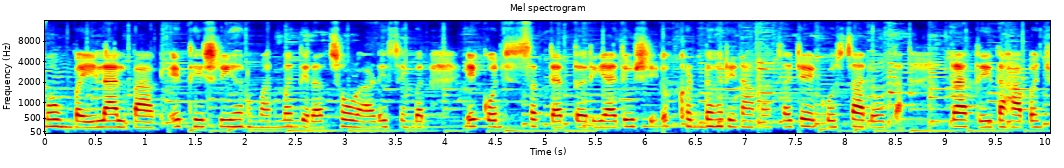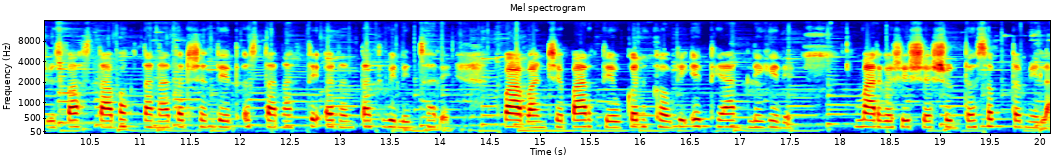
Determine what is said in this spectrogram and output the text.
मुंबई लालबाग येथे श्री हनुमान मंदिरात सोळा डिसेंबर एकोणीसशे सत्याहत्तर या दिवशी अखंड हरिनामाचा जयघोष चालू होता. रात्री दहा पंचवीस वाजता भक्तांना दर्शन देत असताना ते अनंतात विलीन झाले. बाबांचे पार्थिव कणकवली येथे आणले गेले. मार्गशीर्ष शुद्ध सप्तमीला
